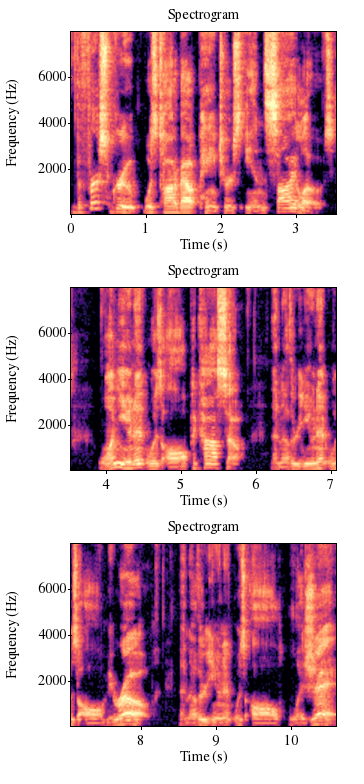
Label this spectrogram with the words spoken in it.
The first group was taught about painters in silos. One unit was all Picasso, another unit was all Miro, another unit was all Leger.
